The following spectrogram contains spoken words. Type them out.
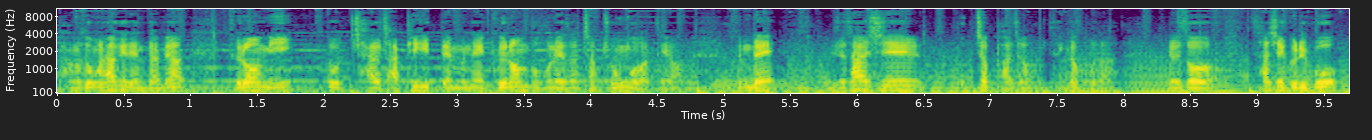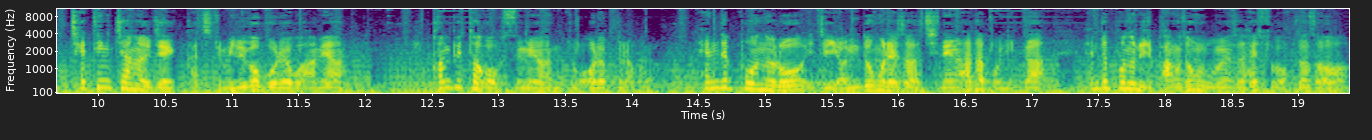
방송을 하게 된다면 드럼이 또 잘 잡히기 때문에 그런 부분에서 참 좋은 것 같아요. 근데 이제 사실 복잡하죠 생각보다. 그래서 사실 그리고 채팅창을 이제 같이 좀 읽어보려고 하면 컴퓨터가 없으면 좀 어렵더라고요. 핸드폰으로 이제 연동을 해서 진행을 하다 보니까 핸드폰으로 이제 방송을 보면서 할 수가 없어서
